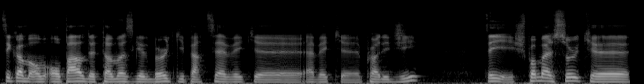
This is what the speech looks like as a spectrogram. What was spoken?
sais, comme on, parle de Thomas Gilbert qui est parti avec, avec Prodigy je suis pas mal sûr que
